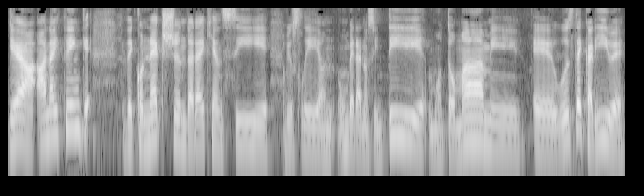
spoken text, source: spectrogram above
Yeah, and I think the connection that I can see, obviously, on Un Verano Sin Ti, Motomami, uh, was the Caribe.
